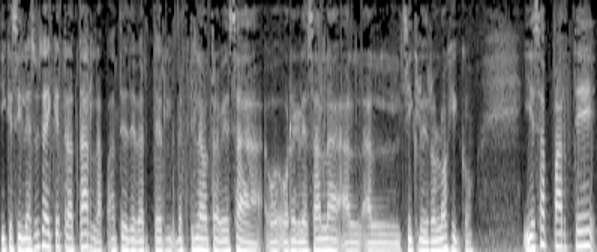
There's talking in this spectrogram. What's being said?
y que si la ensucia hay que tratarla antes de vertirla otra vez a, o, o regresarla al, al, ciclo hidrológico. Y esa parte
